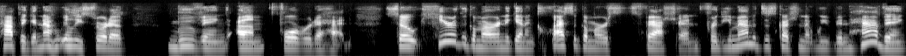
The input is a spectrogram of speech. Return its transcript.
topic and not really sort of moving um, forward ahead. So here the Gemara, and again in classic Gemara fashion, for the amount of discussion that we've been having,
